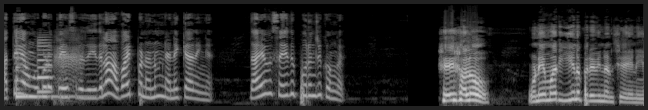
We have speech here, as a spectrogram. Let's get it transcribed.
அத்தை அவங்க கூட பேசுறது இதெல்லாம் அவாய்ட் பண்ணணும்னு நினைக்காதீங்க. தயவு செய்து புரிஞ்சுக்கோங்க. Hey hello. உன்னை மாதிரி ஈன பிறவி நினச்சியா நீ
